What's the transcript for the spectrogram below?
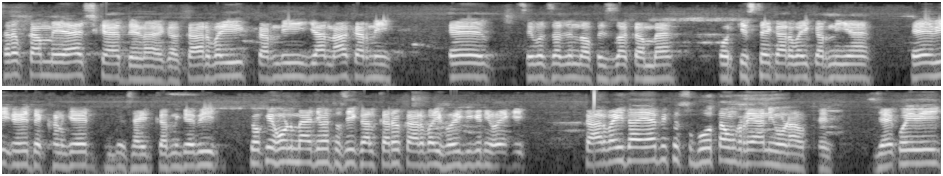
ਸਿਰਫ ਕੰਮ ਇਹ ਹੈ ਸ਼ਿਕਾਇਤ ਦੇਣਾ ਹੈਗਾ। ਕਾਰਵਾਈ ਕਰਨੀ ਜਾਂ ਨਾ ਕਰਨੀ ਇਹ ਸਿਵਲ ਸਰਜਨ ਆਫਿਸ ਦਾ ਕੰਮ ਹੈ। ਔਰ ਕਿਸ ਤੇ ਕਾਰਵਾਈ ਕਰਨੀ ਹੈ ਇਹ ਵੀ ਇਹ ਦੇਖਣਗੇ ਡਿਸਾਈਡ ਕਰਨਗੇ ਵੀ ਕਿਉਂਕਿ ਹੁਣ ਮੈਂ ਜਿਵੇਂ ਤੁਸੀਂ ਗੱਲ ਕਰ ਰਹੇ ਹੋ ਕਾਰਵਾਈ ਹੋਏਗੀ ਕਿ ਨਹੀਂ ਹੋਏਗੀ? ਕਾਰਵਾਈ ਦਾ ਇਹ ਹੈ ਵੀ ਕੋਈ ਸਬੂਤ ਤਾਂ ਹੁਣ ਰਿਹਾ ਨਹੀਂ ਹੋਣਾ ਉੱਥੇ। ਜੇ ਕੋਈ ਵੀ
